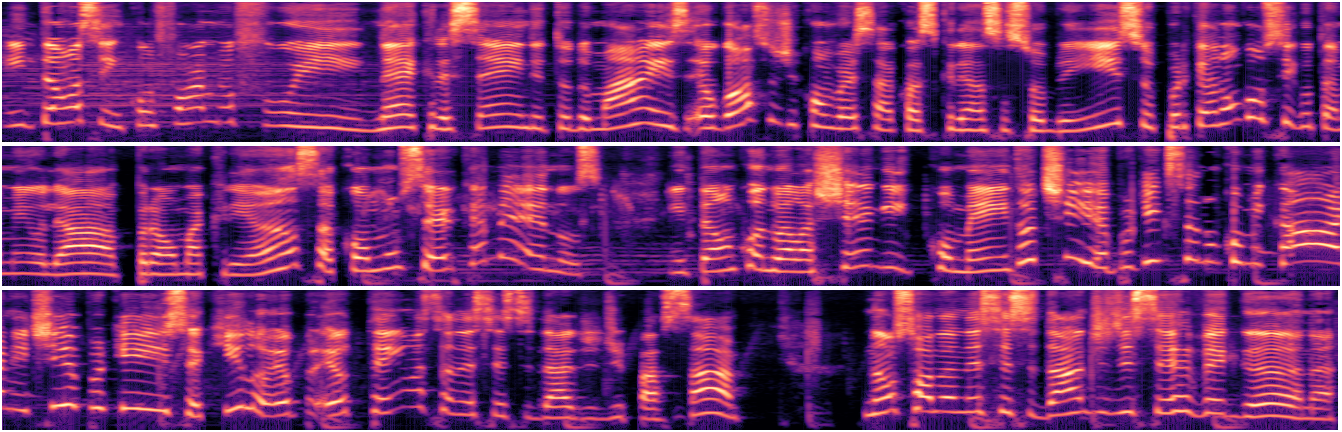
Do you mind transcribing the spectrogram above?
então, assim, conforme eu fui né, crescendo e tudo mais, eu gosto de conversar com as crianças sobre isso, porque eu não consigo também olhar para uma criança como um ser que é menos. Então, quando ela chega e comenta, oh, tia, por que, que você não come carne? Tia, por que isso e aquilo? Eu, eu tenho essa necessidade de passar não só da necessidade de ser vegana,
